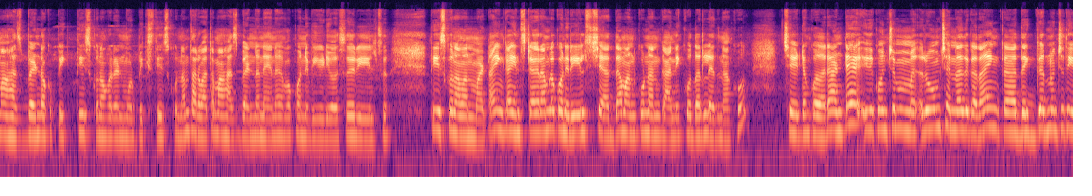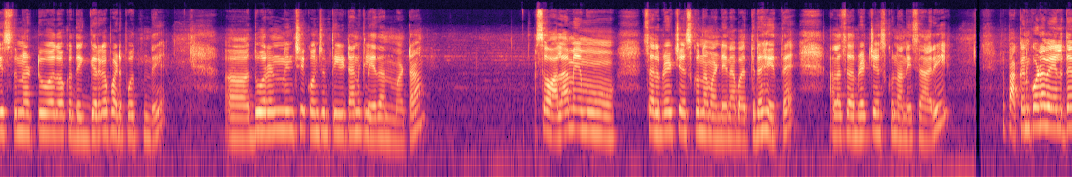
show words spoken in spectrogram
మా హస్బెండ్ ఒక పిక్ తీసుకున్నాం ఒక రెండు మూడు పిక్స్ తీసుకున్నాం. తర్వాత మా హస్బెండ్ నేను ఏమో కొన్ని వీడియోస్ రీల్స్ తీసుకున్నాం అనమాట ఇంకా ఇన్స్టాగ్రామ్లో కొన్ని రీల్స్ చేద్దాం అనుకున్నాను కానీ కుదరలేదు నాకు. చేయటం కుదర అంటే ఇది కొంచెం రూమ్ చిన్నది కదా ఇంకా దగ్గర నుంచి తీస్తున్నట్టు అది ఒక దగ్గరగా పడిపోతుంది. దూరం నుంచి కొంచెం తీయటానికి లేదనమాట సో అలా మేము సెలబ్రేట్ చేసుకున్నామండి నా బర్త్డే అయితే. అలా సెలబ్రేట్ చేసుకున్నాను ఈసారి. పక్కన కూడా వేలదే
